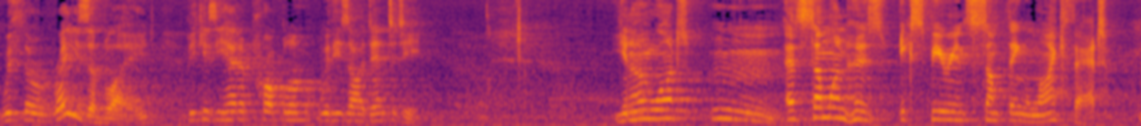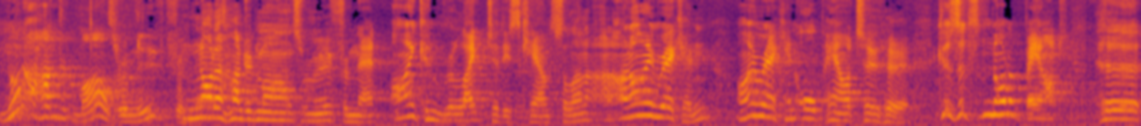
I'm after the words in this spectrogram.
with the razor blade because he had a problem with his identity. You know what? Hmm. As someone who's experienced something like that, Not a hundred miles removed from not that. a hundred miles removed from that, I can relate to this council, and, and I reckon, I reckon, all power to her, because it's not about her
